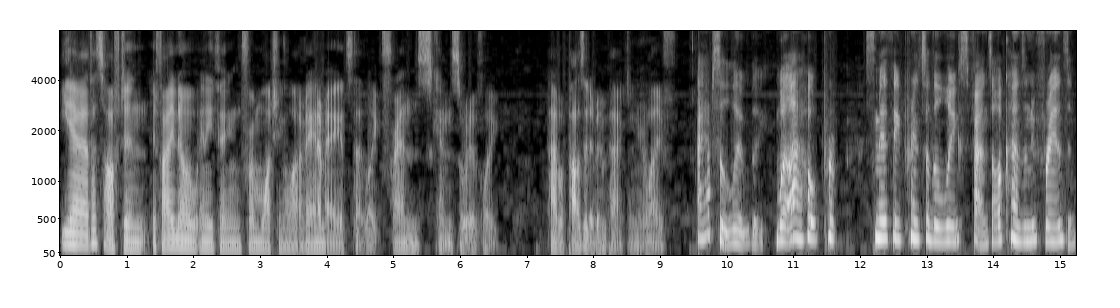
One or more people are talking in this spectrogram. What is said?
Yeah, that's often if I know anything from watching a lot of anime, it's that like friends can sort of like have a positive impact in your life. Absolutely. Well, I hope Pr- Smithy, Prince of the Lynx, finds all kinds of new friends and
